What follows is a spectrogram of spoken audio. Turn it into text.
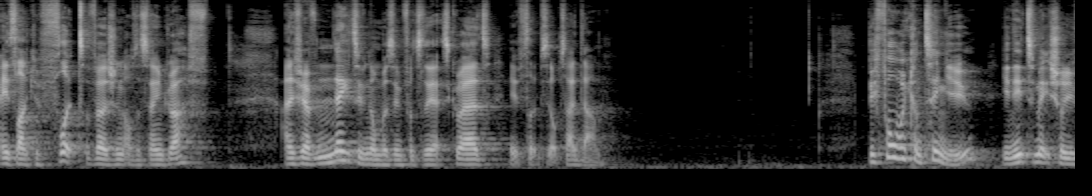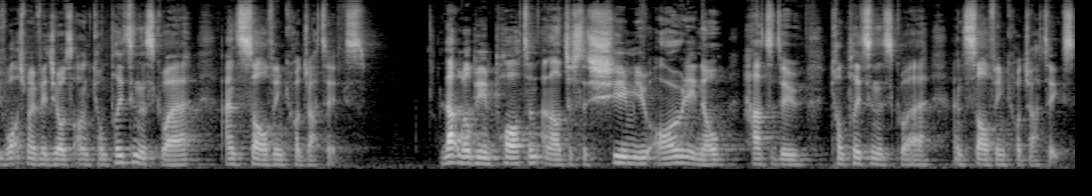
It's like a flipped version of the same graph. And if you have negative numbers in front of the x squared, it flips it upside down. Before we continue, you need to make sure you've watched my videos on completing the square and solving quadratics. That will be important and I'll just assume you already know how to do completing the square and solving quadratics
